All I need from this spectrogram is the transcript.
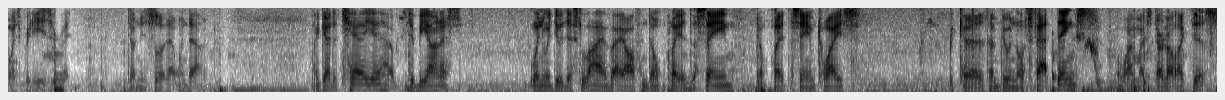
That one's pretty easy, right? Don't need to slow that one down. I gotta tell you, to be honest, when we do this live, I often don't play it the same. Don't play it the same twice because I'm doing those fat things. Or I might start out like this.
